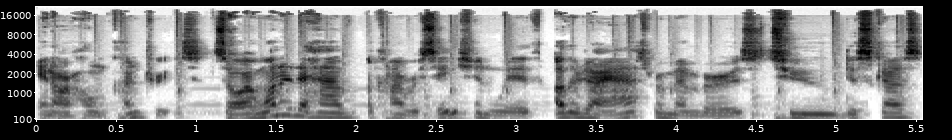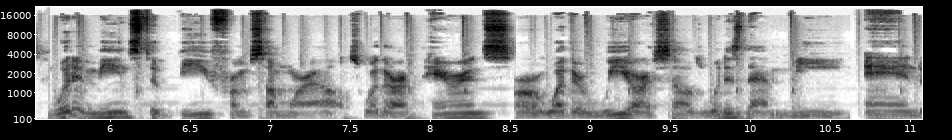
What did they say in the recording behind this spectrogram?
in our home countries? So I wanted to have a conversation with other diaspora members to discuss what it means to be from somewhere else ourselves, whether our parents or whether we ourselves, what does that mean? And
